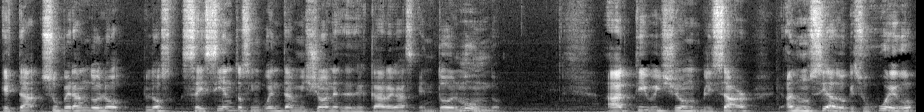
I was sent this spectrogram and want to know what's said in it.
que está superando los 650 millones de descargas en todo el mundo. Activision Blizzard ha anunciado que su juego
